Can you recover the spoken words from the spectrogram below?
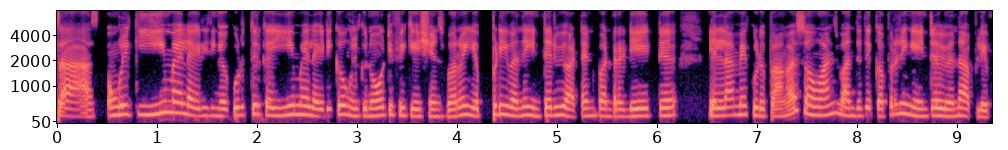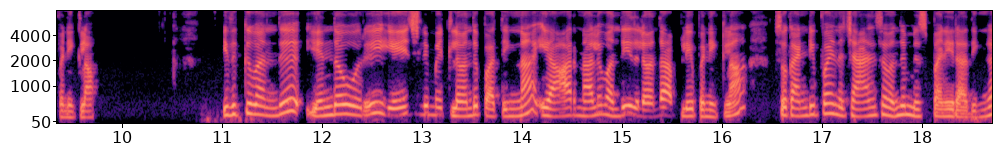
ச உங்களுக்கு இமெயில் ஐடி நீங்கள் கொடுத்துருக்க இமெயில் ஐடிக்கு உங்களுக்கு நோட்டிஃபிகேஷன்ஸ் வரும். எப்படி வந்து இன்டர்வியூ அட்டன் பண்ணுற டேட்டு எல்லாமே கொடுப்பாங்க ஸோ ஒன்ஸ் வந்ததுக்கப்புறம் நீங்கள் இன்டர்வியூ வந்து அப்ளை பண்ணிக்கலாம். இதுக்கு வந்து எந்த ஒரு ஏஜ் லிமிட்ல வந்து பார்த்தீங்கன்னா, யாருனாலும் வந்து இதில் வந்து அப்ளை பண்ணிக்கலாம். ஸோ கண்டிப்பாக இந்த சான்ஸை வந்து மிஸ் பண்ணிடாதீங்க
